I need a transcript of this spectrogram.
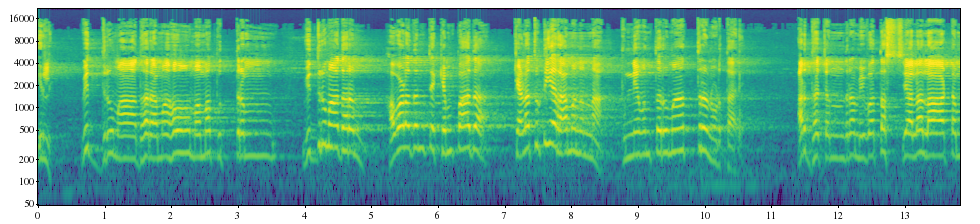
ಇರಲಿ. ವಿದ್ರುಮಾಧರ ಮಹೋ ಮಮ ಪುತ್ರಂ. ವಿದ್ರುಮಾಧರಂ ಹವಳದಂತೆ ಕೆಂಪಾದ ಕೆಳತುಟಿಯ ರಾಮನನ್ನ ಪುಣ್ಯವಂತರು ಮಾತ್ರ ನೋಡ್ತಾರೆ. ಅರ್ಧಚಂದ್ರಮಿವ ತಸ್ಯ ಲಲಾಟಂ.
